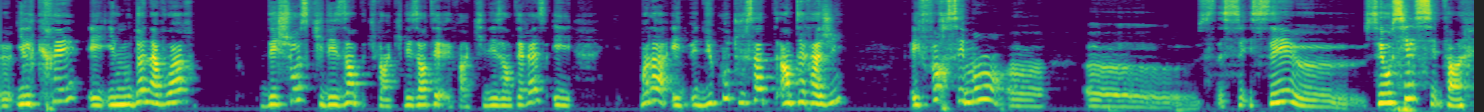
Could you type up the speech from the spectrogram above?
euh, ils créent et ils nous donnent à voir des choses qui les, enfin, qui les, enfin, qui les intéressent. Et voilà, et, du coup tout ça interagit et forcément... Euh, c'est c'est aussi le. Enfin,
